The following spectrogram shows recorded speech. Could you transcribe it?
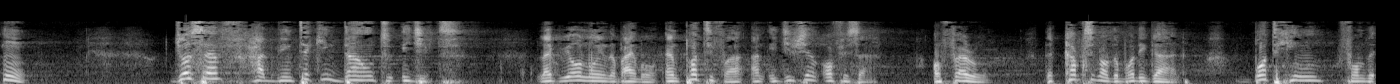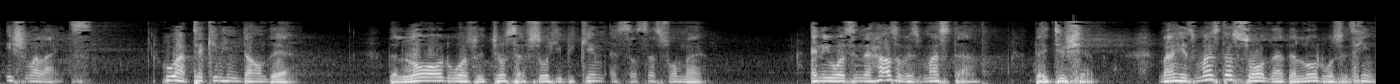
Hmm. Joseph had been taken down to Egypt, like we all know in the Bible, and Potiphar, an Egyptian officer of Pharaoh, the captain of the bodyguard, bought him from the Ishmaelites who had taken him down there. The Lord was with Joseph so he became a successful man. And he was in the house of his master, the Egyptian. Now his master saw that the Lord was with him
